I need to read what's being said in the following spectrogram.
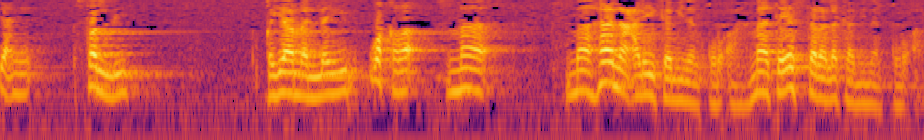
يعني صلي قيام الليل واقرأ ما ما هان عليك من القرآن ما تيسر لك من القرآن.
